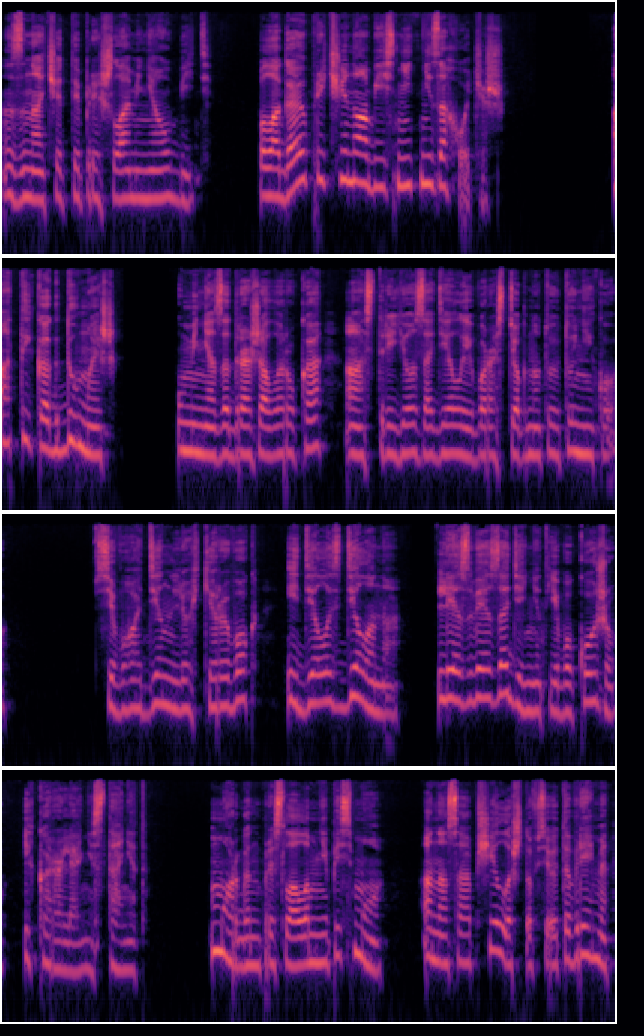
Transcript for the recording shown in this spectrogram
«Значит, ты пришла меня убить. Полагаю, причину объяснить не захочешь». «А ты как думаешь?» У меня задрожала рука, а острие задело его расстегнутую тунику. Всего один легкий рывок, и дело сделано. Лезвие заденет его кожу, и короля не станет. Морган прислала мне письмо. Она сообщила, что все это время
